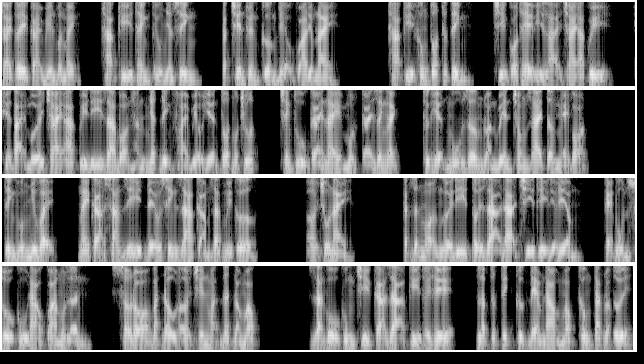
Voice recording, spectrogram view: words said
trái cây cải biến vận mệnh, hạ kỳ thành tựu nhân sinh, cắt trên thuyền cường điệu qua điều này. Hạ kỳ không tốt thức tỉnh chỉ có thể ỉ lại trái ác quỷ, hiện tại mới trái ác quỷ đi ra bọn hắn nhất định phải biểu hiện tốt một chút, tranh thủ cái này một cái danh lệch thực hiện mũ dơm đoàn bên trong giai tầng nhảy vọt. Tình huống như vậy, ngay cả sản di đều sinh ra cảm giác nguy cơ. Ở chỗ này, cắt dẫn mọi người đi tới dạ đạ chỉ thị địa điểm, kẻ bùn xô cụ đảo qua một lần, sau đó bắt đầu ở trên mặt đất đào móc. Dạng gỗ cùng chỉ cạ dạ kỳ thấy thế, lập tức tích cực đem đào móc công tác đoạt tới,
